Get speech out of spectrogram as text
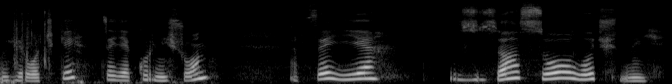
огірочки. Це є корнішон, а це є засолочний.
